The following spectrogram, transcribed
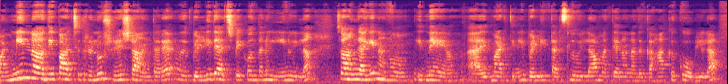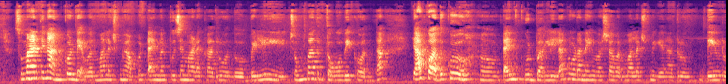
ಮಣ್ಣಿನ ದೀಪ ಹಚ್ಚಿದ್ರೂ ಶ್ರೇಷ್ಠ ಅಂತಾರೆ. ಅದು ಬೆಳ್ಳಿದೆ ಹಚ್ಬೇಕು ಅಂತಾನು ಏನೂ ಇಲ್ಲ. ಸೊ ಹಂಗಾಗಿ ನಾನು ಇದನ್ನೇ ಇದು ಮಾಡ್ತೀನಿ. ಬೆಳ್ಳಿ ತರಿಸ್ಲೂ ಇಲ್ಲ ಮತ್ತೆ ನಾನು ಅದಕ್ಕೆ ಹಾಕಕ್ಕೂ ಹೋಗ್ಲಿಲ್ಲ. ಸುಮಾರು ದಿನ ಅನ್ಕೊಂಡೆ ವರಮಹಾಲಕ್ಷ್ಮಿ ಹಬ್ಬದ ಟೈಮಲ್ಲಿ ಪೂಜೆ ಮಾಡೋಕ್ಕಾದ್ರೂ ಒಂದು ಬೆಳ್ಳಿ ಚೊಂಬಾದ್ರೂ ತಗೋಬೇಕು ಅಂತ. ಯಾಕೋ ಅದಕ್ಕೂ ಟೈಮ್ ಕೂಡ ಬರಲಿಲ್ಲ. ನೋಡೋಣ ಈ ವರ್ಷ ವರಮಹಾಲಕ್ಷ್ಮಿಗೆ ಏನಾದರೂ ದೇವರು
